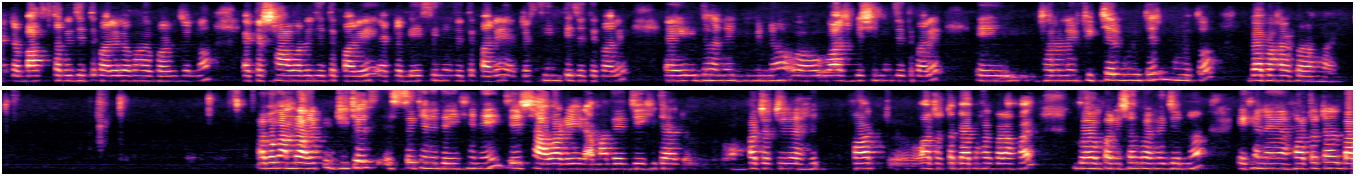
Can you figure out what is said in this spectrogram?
একটা বাথটাবে যেতে পারে ব্যবহার করার জন্য, একটা শাওয়ারে যেতে পারে, একটা বেসিনে যেতে পারে, একটা সিঙ্কে যেতে পারে, এই ধরনের বিভিন্ন ওয়াশ বেসিনে যেতে পারে। এই ধরনের ফিকচারগুলিতে মূলত ব্যবহার করা হয়। এবং আমরা আরেকটু ডিটেলস সেখানে দেখে নেই যে শাওয়ারের আমাদের যে হিটার হঠাৎ হট ওয়াটারটা ব্যবহার করা হয় গরম পানি সরবরাহের জন্য। এখানে হট ওয়াটার বা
